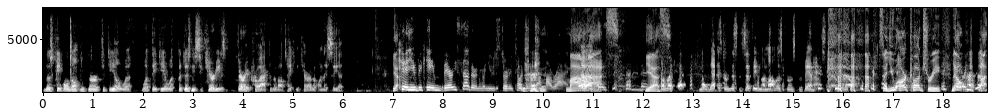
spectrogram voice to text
those people don't deserve to deal with what they deal with, but Disney security is very proactive about taking care of it when they see it. Yeah. Okay, you became very southern when you started talking about my rights. My rights. yes. Oh my, my, dad's from Mississippi. My mama's from Savannah. So you, know. so you are country. Now, I,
